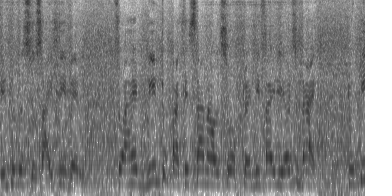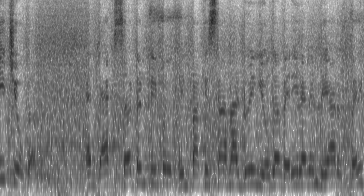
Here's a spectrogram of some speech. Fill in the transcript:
into the society well. So I had been to Pakistan also 25 years back to teach yoga and that certain people in Pakistan are doing yoga very well and they are very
